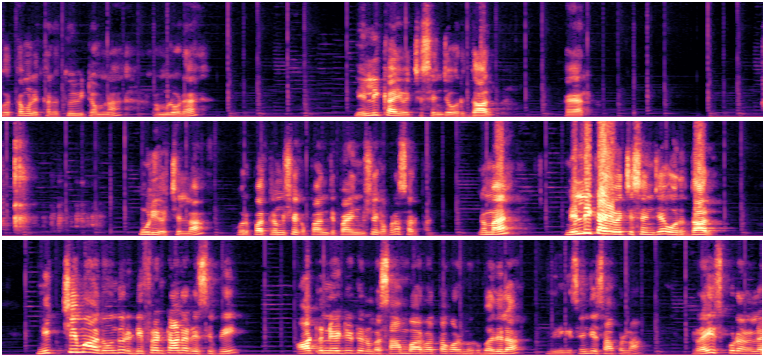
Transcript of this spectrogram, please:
கொத்தமல்லி தலை தூவிட்டோம்னா நம்மளோட நெல்லிக்காய் வச்சு செஞ்ச ஒரு தால் வேர் மூடி வச்சிடலாம். ஒரு பத்து நிமிஷம் பதினஞ்சு பதினஞ்சு நிமிஷத்துக்கு அப்புறம் சர்வ் பண்ணு. நம்ம நெல்லிக்காயை வச்சு செஞ்ச ஒரு தால் நிச்சயமாக அது வந்து ஒரு டிஃப்ரெண்ட்டான ரெசிபி ஆல்டர்னேட்டிவ் டு நம்ம சாம்பார் வத்த குழம்புக்கு பதிலாக இது நீங்கள் செஞ்சு சாப்பிட்லாம். ரைஸ் கூட நல்ல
